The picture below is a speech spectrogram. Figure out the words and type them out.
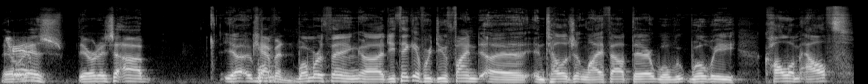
There True. it is. There it is. Uh, Yeah, one- Kevin. One, more thing. Uh, do you think if we do find uh, intelligent life out there, will we, will we call them Alfs?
